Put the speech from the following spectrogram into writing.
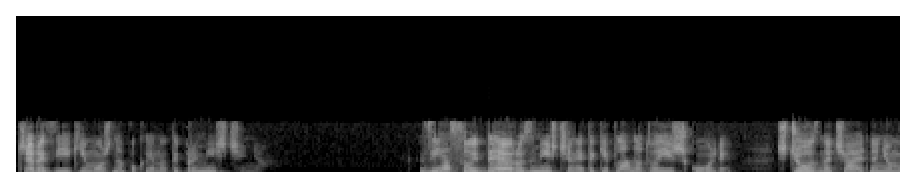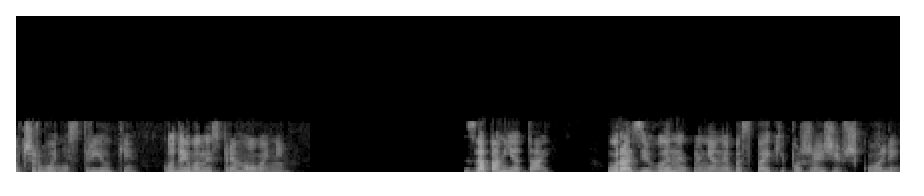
через які можна покинути приміщення. З'ясуй, де розміщений такий план у твоїй школі, що означають на ньому червоні стрілки, куди вони спрямовані. Запам'ятай, у разі виникнення небезпеки пожежі в школі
